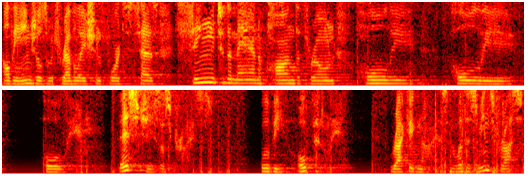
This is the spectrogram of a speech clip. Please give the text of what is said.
All the angels, which Revelation 4 says, sing to the man upon the throne, holy, holy, holy. This Jesus Christ will be openly recognized. And what this means for us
